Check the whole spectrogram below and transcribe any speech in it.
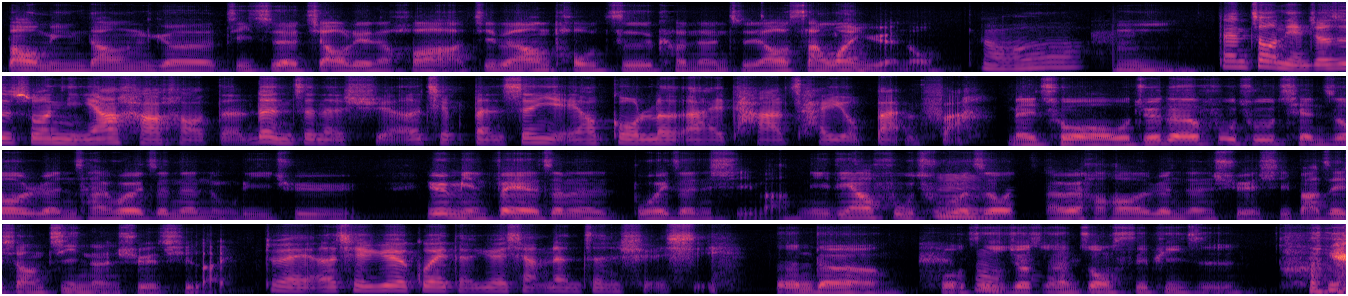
报名当一个极致的教练的话，基本上投资可能只要三万元哦。哦，嗯，但重点就是说，你要好好的、认真的学，而且本身也要够热爱它，才有办法。没错，我觉得付出钱之后，人才会真的努力去，因为免费的真的不会珍惜嘛。你一定要付出了之后，才会好好的认真学习，嗯、把这项技能学起来。对，而且越贵的越想认真学习。真的，我自己就是很重 CP 值。嗯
